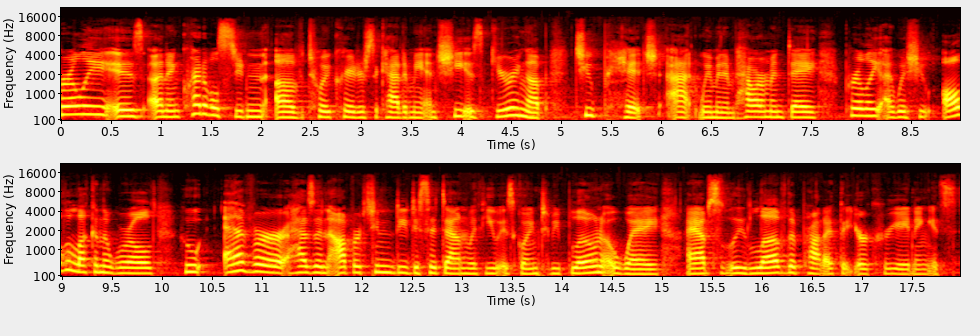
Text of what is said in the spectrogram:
Pearly is an incredible student of Toy Creators Academy and she is gearing up to pitch at Women Empowerment Day. Pearly, I wish you all the luck in the world. Whoever has an opportunity to sit down with you is going to be blown away. I absolutely love the product that you're creating. It's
